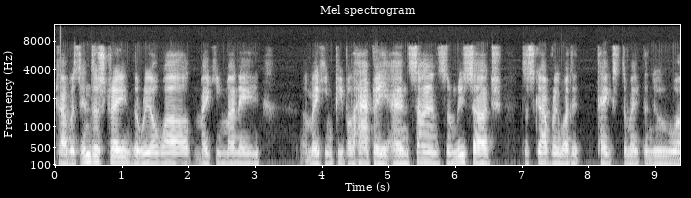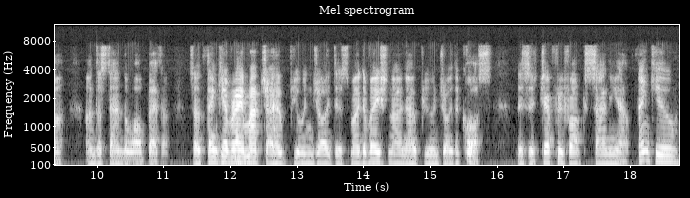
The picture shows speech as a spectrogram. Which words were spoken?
covers industry, the real world, making money, making people happy, and science and research, discovering what it takes to make the new, uh, understand the world better. So thank you very much. I hope you enjoyed this motivation, and I hope you enjoy the course. This is Geoffrey Fox signing out. Thank you.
